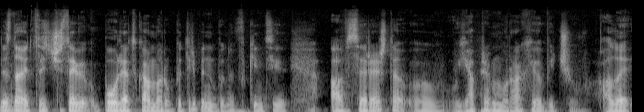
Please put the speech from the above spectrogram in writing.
Не знаю, це чи це погляд в камеру потрібен буде в кінці, а все решта, о, я прям мурахи відчув. Але е,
